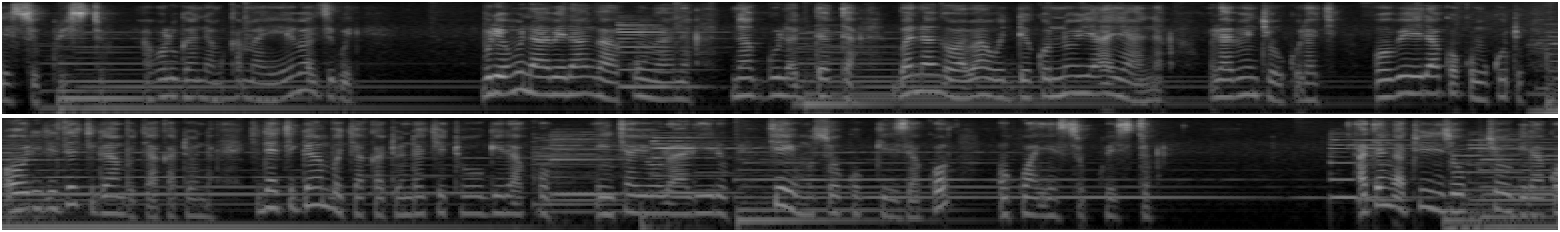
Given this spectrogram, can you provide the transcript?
yesu kristo. Abooluganda mukama yeebazibwe. Buli omu n'abeera ng'akuŋŋaana n'aggula ddata bannanga waba aweddeko n'oyaayaana olabe nti okola ki? Obeerako ku mukutu owulirize ekigambo kya katonda. Kino ekigambo kya katonda kye twogerako enkya y'olwaliiro kiyimusa okukkirizako okwa yesu kristo ate nga tuyinza okukyogerako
